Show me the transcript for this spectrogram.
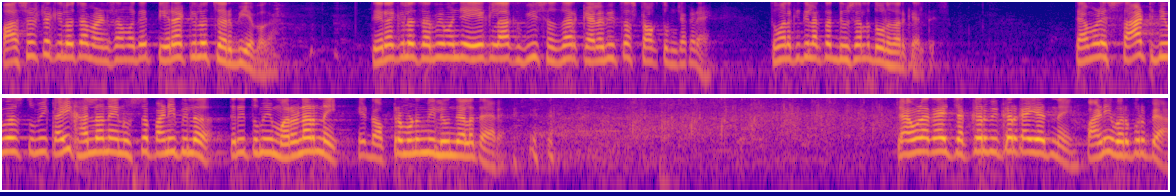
पासष्ट किलोच्या माणसामध्ये तेरा किलो चरबी आहे बघा. तेरा किलो चरबी म्हणजे एक लाख वीस हजार कॅलरीचा स्टॉक तुमच्याकडे आहे. तुम्हाला किती लागतात? दिवसाला दोन हजार कॅलरीज. त्यामुळे साठ दिवस तुम्ही काही खाल्लं नाही नुसतं पाणी पिलं तरी तुम्ही मरणार नाही हे डॉक्टर म्हणून मी लिहून द्यायला तयार आहे. त्यामुळे काही चक्कर विकर काही येत नाही. पाणी भरपूर प्या.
